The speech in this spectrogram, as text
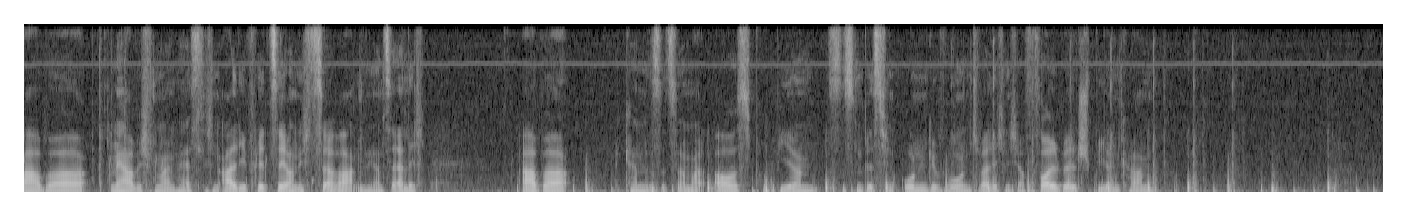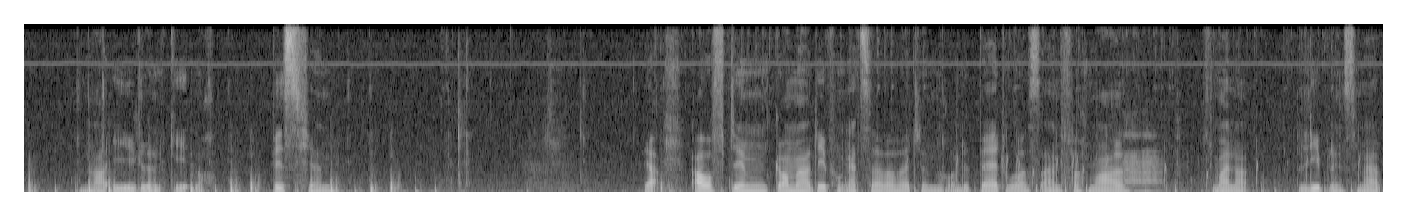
Aber mehr habe ich von meinem hässlichen Aldi-PC auch nicht zu erwarten, ganz ehrlich. Aber ich kann das jetzt einmal ausprobieren. Es ist ein bisschen ungewohnt, weil ich nicht auf Vollbild spielen kann. Na, Igel geht noch ein bisschen. Ja, auf dem gomma.d.net Server heute eine Runde Bad Wars einfach mal auf meiner Lieblingsmap,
